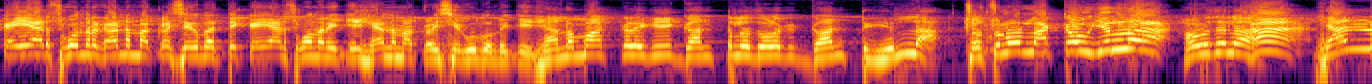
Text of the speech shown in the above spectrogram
ಕೈ ಆಡ್ಸ್ಕೊಂಡ್ರೆ ಗಂಡ ಮಕ್ಳು ಸಿಗದತ್ತಿ ಕೈ ಆಡ್ಸ್ಕೊಂಡ್ರೆ ಈಗ ಹೆಣ್ಣು ಮಕ್ಕಳಿಗೆ ಸಿಗುದಿಲ್ಲ ಹೆಣ್ಣು ಹೆಣ್ಮಕ್ಳಿಗೆ ಗಂಟಲದೊಳಗೆ ಗಂಟು ಇಲ್ಲ. ಚುಂಚನೂರ್ ಲಕ್ಕವು ಇಲ್ಲ. ಹೌದಲ್ಲ? ಹಾ. ಹೆಣ್ಣ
